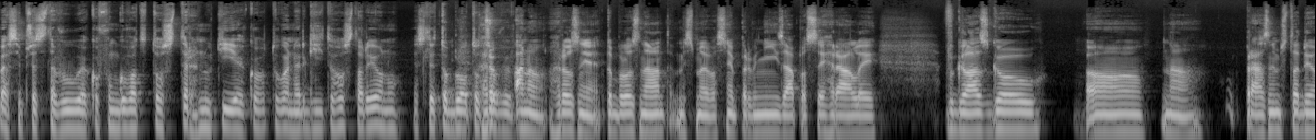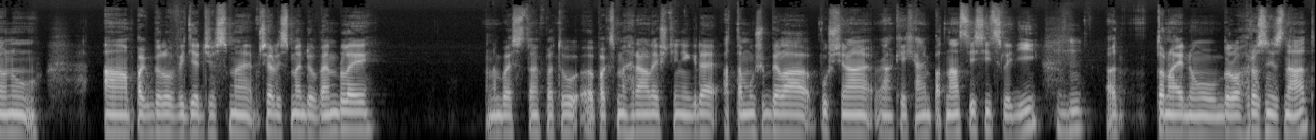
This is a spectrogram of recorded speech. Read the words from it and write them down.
já si představuju, jako fungovat to strhnutí, jako tu energii toho stadionu. Jestli to bylo to, co vy... Ano, hrozně, to bylo znát. My jsme vlastně první zápasy hráli v Glasgow na prázdném stadionu a pak bylo vidět, že jsme přijeli jsme do Wembley, nebo jestli to nepletu, eh, pak jsme hráli ještě někde a tam už byla puštěna nějakých já nevím, 15 tisíc lidí Mhm. a to najednou bylo hrozně znát,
